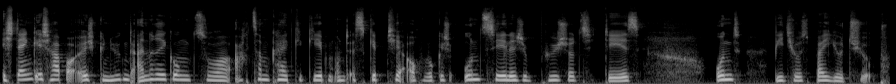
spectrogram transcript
Ich denke, ich habe euch genügend Anregungen zur Achtsamkeit gegeben und es gibt hier auch wirklich unzählige Bücher, CDs und Videos bei YouTube.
